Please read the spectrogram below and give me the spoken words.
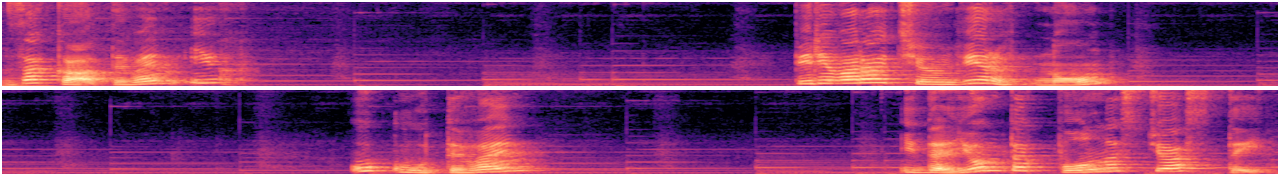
Закатываем их. Переворачиваем вверх дном. Укутываем. И даем так полностью остыть.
